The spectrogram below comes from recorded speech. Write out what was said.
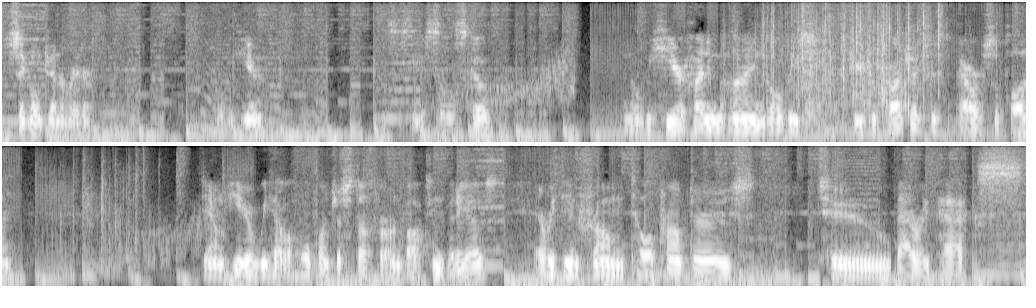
Signal generator. Over here. Oscilloscope. And over here, hiding behind all these future projects, is the power supply. Down here, we have a whole bunch of stuff for unboxing videos. everything from teleprompters to battery packs.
